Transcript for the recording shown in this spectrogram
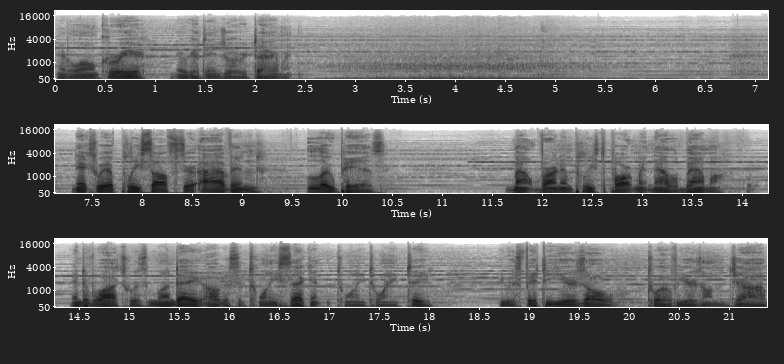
Had a long career, never got to enjoy retirement. Next, we have Police Officer Ivan Lopez, Mount Vernon Police Department in Alabama. End of watch was Monday, August the 22nd, 2022. He was 50 years old, 12 years on the job.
